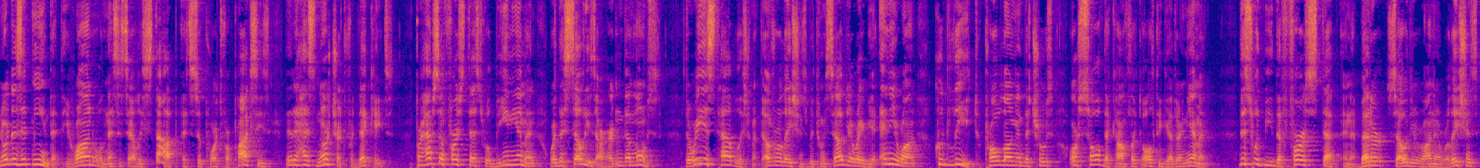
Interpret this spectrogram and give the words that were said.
Nor does it mean that Iran will necessarily stop its support for proxies that it has nurtured for decades. Perhaps the first test will be in Yemen where the Saudis are hurting them most. The re-establishment of relations between Saudi Arabia and Iran could lead to prolonging the truce or solve the conflict altogether in Yemen. This would be the first step in a better Saudi-Iranian relations,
